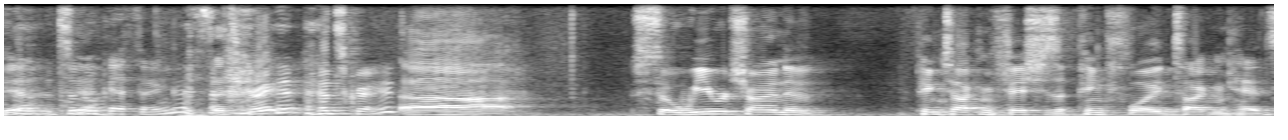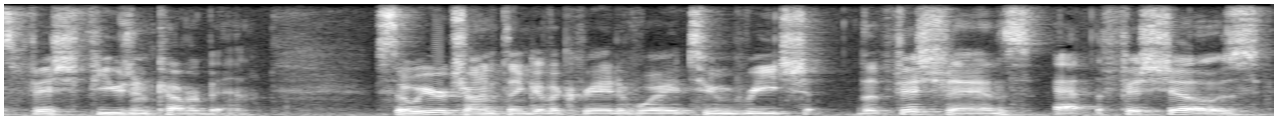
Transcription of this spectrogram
Yeah, it's an yeah. okay thing. That's great. That's great. so we were trying to Pink Talking Fish is a Pink Floyd Talking Heads Phish fusion cover band. So we were trying to think of a creative way to reach the Phish fans at the Phish shows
